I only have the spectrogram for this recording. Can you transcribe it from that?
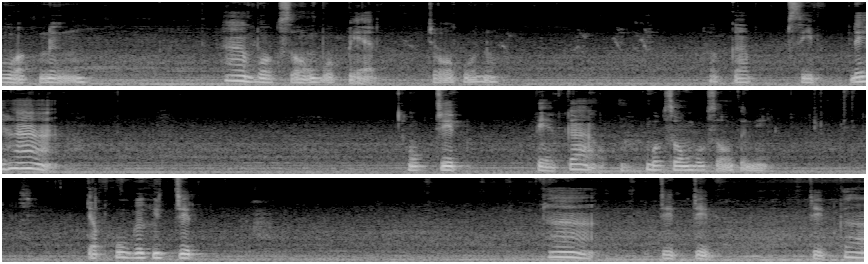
บวกหนึ่งห้าบวกสองบวกแปดโจคูณเนาะเท่ากับสิบได้ห้า หกเจ็ดแปดเก้าบวกสองบวกสองตัวนี้ จับคู่ก็คือเจ็ดห้าเจ็ดเจ็ดเจ็ดเก้า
